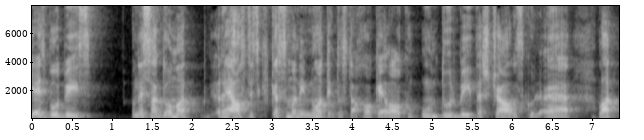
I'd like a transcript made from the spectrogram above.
ja es būtu bijis, un es sāku domāt, realistiski, kas manī notiktu uz tā hokeja laukuma, un tur bija tas čalis, kur, uh, Lat,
